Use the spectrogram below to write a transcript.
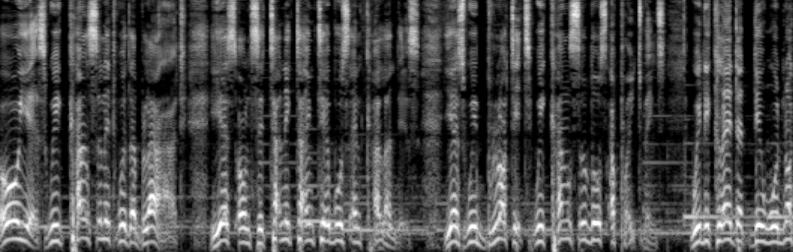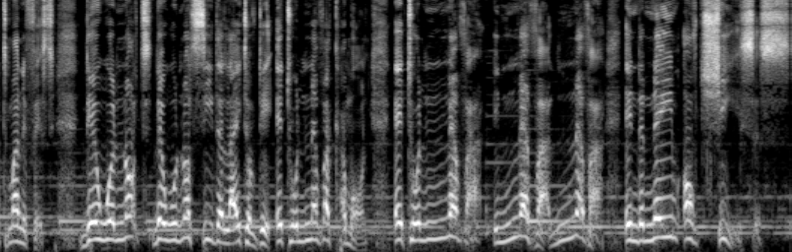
Oh, yes, we cancel it with the blood. Yes, on satanic timetables and calendars. Yes, we blot it. We cancel those appointments. We declare that they will not manifest. They will not, they will not see the light of day. It will never come on. It will never, never, never, in the name of Jesus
